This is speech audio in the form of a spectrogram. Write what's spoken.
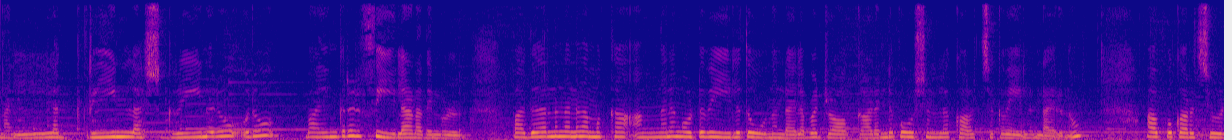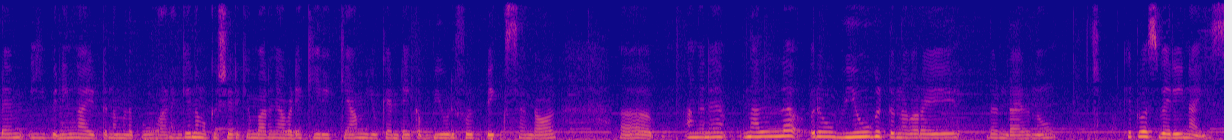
നല്ല ഗ്രീൻ ലഷ് ഗ്രീൻ ഒരു ഒരു ഭയങ്കര ഒരു ഫീലാണ് അതിന്റെ ഉള്ളിൽ അപ്പോൾ അത് കാരണം തന്നെ നമുക്ക് അങ്ങനെ അങ്ങോട്ട് വെയിൽ തോന്നുന്നുണ്ടായില്ല. ബട്ട് റോക്ക് ഗാർഡന്റെ പോർഷനിൽ കുറച്ചൊക്കെ വെയിലുണ്ടായിരുന്നു. അപ്പോൾ കുറച്ചുകൂടെ ഈവനിങ് ആയിട്ട് നമ്മൾ പോവുകയാണെങ്കിൽ നമുക്ക് ശരിക്കും പറഞ്ഞാൽ അവിടേക്ക് ഇരിക്കാം. You can take a beautiful pics and all അങ്ങനെ നല്ല ഒരു വ്യൂ കിട്ടുന്ന കുറേ ഇതുണ്ടായിരുന്നു. ഇറ്റ് വാസ് വെരി നൈസ്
